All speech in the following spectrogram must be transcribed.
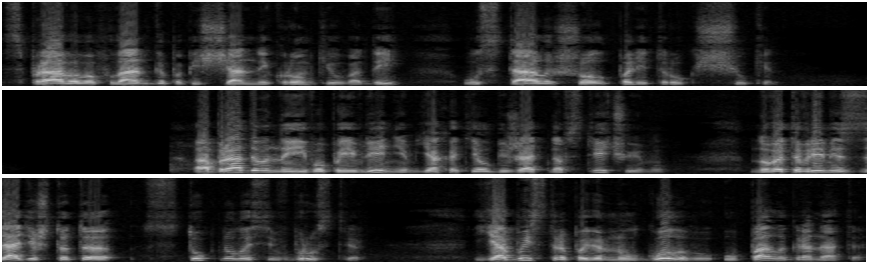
С правого фланга по песчаной кромке у воды устало шел политрук Щукин. Обрадованный его появлением, я хотел бежать навстречу ему, но в это время сзади что-то стукнулось в бруствер. Я быстро повернул голову, упала граната.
